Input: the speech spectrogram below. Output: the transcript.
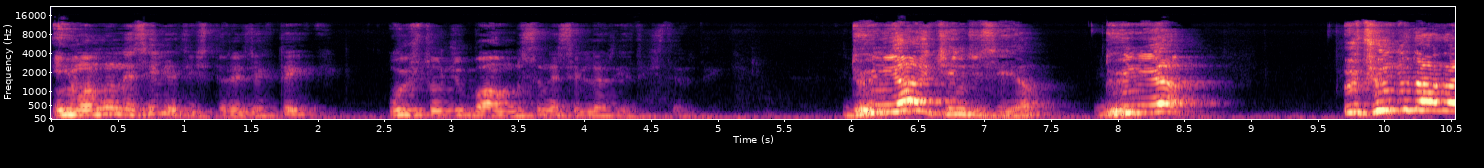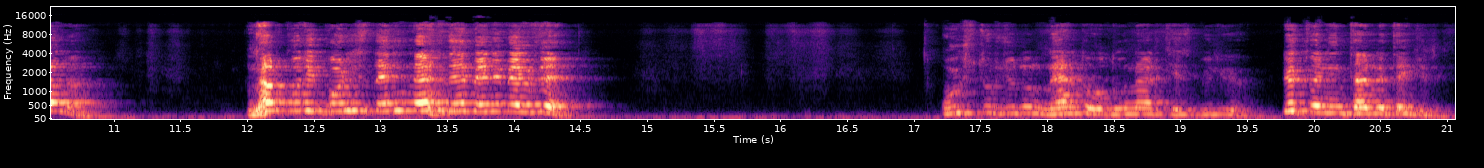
İmanlı nesil yetiştirecektik. Uyuşturucu bağımlısı nesiller yetiştirdik. Dünya ikincisi ya. Dünya. Üçüncü de Adana. Narkotik polisleri nerede? Benim evde. Uyuşturucunun nerede olduğunu herkes biliyor. Lütfen internete girin.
